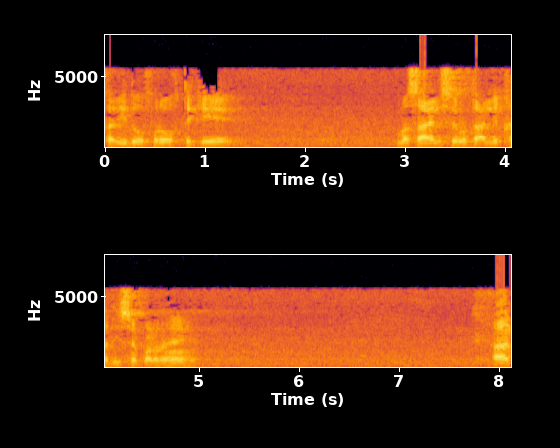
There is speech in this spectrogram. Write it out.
خرید و فروخت کے مسائل سے متعلق حدیثیں پڑھ رہے ہیں۔ آج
